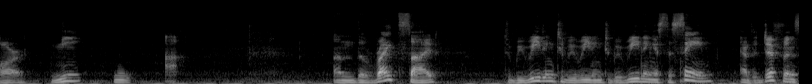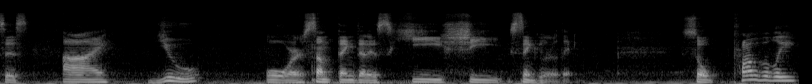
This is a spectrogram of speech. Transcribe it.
are ni, u, a. On the right side, to be reading, to be reading, to be reading is the same, and the difference is I, you, or something that is he, she, singular they. So probably,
